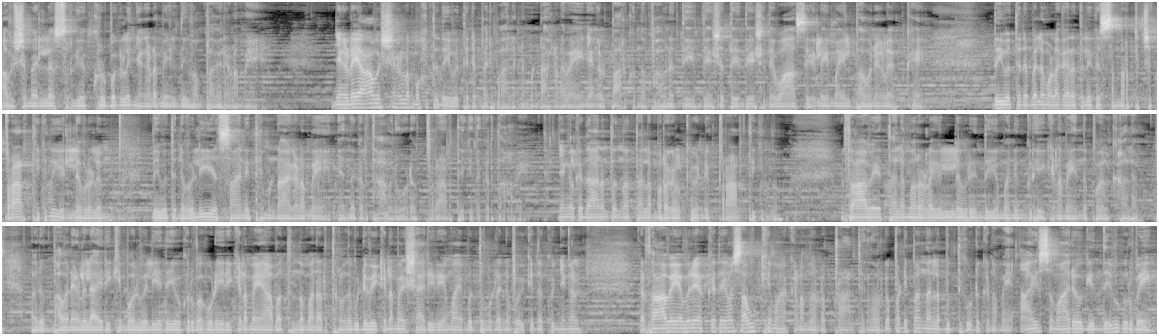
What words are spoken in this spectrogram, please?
ആവശ്യമെല്ലാ സ്വർഗീയ കൃപകളും ഞങ്ങളുടെ മേൽ ദൈവം പകരണമേ. ഞങ്ങളുടെ ആവശ്യങ്ങളുടെ മുഖത്ത് ദൈവത്തിന്റെ പരിപാലനം ഉണ്ടാകണമേ. ഞങ്ങൾ പാർക്കുന്ന ഭവനത്തെയും ദേശത്തെയും ദേശത്തെ വാസികളെയും മയിൽ ഭവനങ്ങളെയൊക്കെ ദൈവത്തിന്റെ ബലമുള്ള കരത്തിലേക്ക് സമർപ്പിച്ച് പ്രാർത്ഥിക്കുന്ന എല്ലാവരിലും ദൈവത്തിന്റെ വലിയ സാന്നിധ്യം ഉണ്ടാകണമേ എന്ന് കർത്താവിനോട് പ്രാർത്ഥിക്കുന്ന കർത്താവേ. ഞങ്ങൾക്ക് ദാനം തന്ന തലമുറകൾക്ക് വേണ്ടി പ്രാർത്ഥിക്കുന്നു. കർത്താവെ തലമുറകളെ എല്ലാവരും ദൈവം അനുഗ്രഹിക്കണമേ എന്ന് പകൽക്കാലം. അവർ ഭവനങ്ങളിലായിരിക്കുമ്പോൾ വലിയ ദൈവകൃപ കൂടിയിരിക്കണമേ ആപത്തിൽ നിന്നും അനർത്ഥങ്ങളിൽ നിന്ന് വിടുവിക്കണമേ. ശാരീരികമായ ബുദ്ധിമുട്ട് അനുഭവിക്കുന്ന കുഞ്ഞുങ്ങൾ. കർത്താവെ അവരെയൊക്കെ ദൈവം സൗഖ്യമാക്കണം എന്നുണ്ട് പ്രാർത്ഥിക്കുന്നു അവർക്ക് പഠിപ്പാൻ നല്ല ബുദ്ധി കൊടുക്കണമേ. ആയുസ്സും ആരോഗ്യം ദൈവകൃപയും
